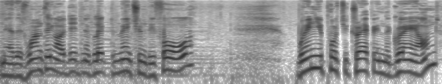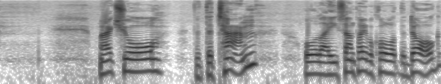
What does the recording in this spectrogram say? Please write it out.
Now there's one thing I did neglect to mention before. When you put your trap in the ground, make sure that the tongue, or they some people call it the dog,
